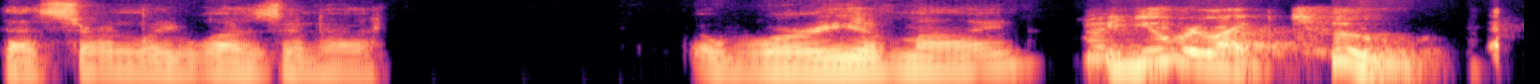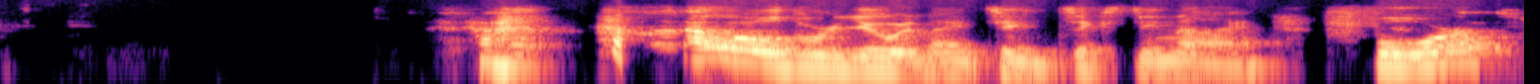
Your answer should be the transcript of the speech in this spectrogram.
that certainly wasn't a a worry of mine. You were like two. How old were you in 1969? Four?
